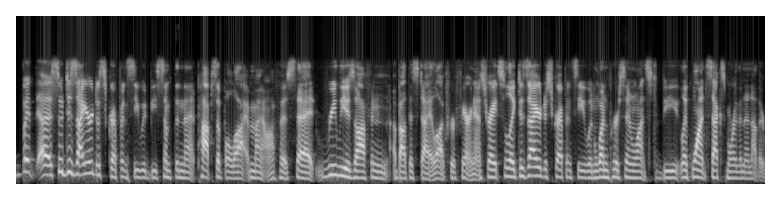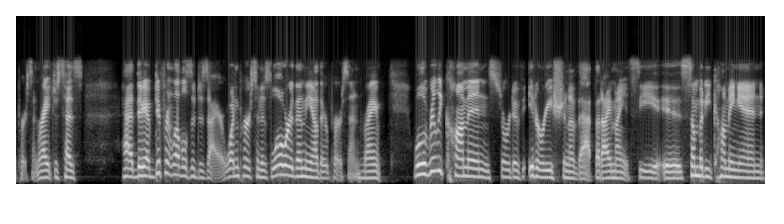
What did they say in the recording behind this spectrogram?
but uh, so desire discrepancy would be something that pops up a lot in my office that really is often about this dialogue for fairness, right? So like desire discrepancy when one person wants to be like wants sex more than another person, right? Just has had they have different levels of desire. One person is lower than the other person, right? Well, a really common sort of iteration of that that I might see is somebody coming in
